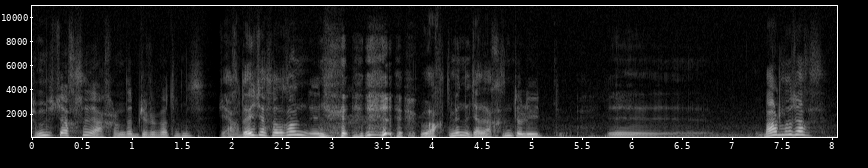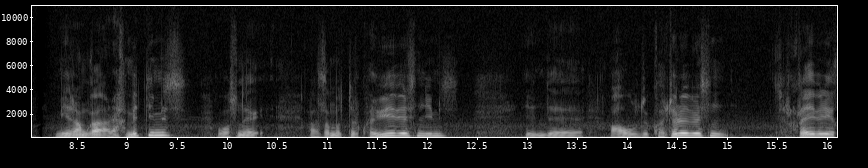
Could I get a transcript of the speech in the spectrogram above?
Жұмыс жақсы, ақырындап жүріп жатырмыз. Жағдай жасалған, уақытымен жалақысын төлейді. Барлығы жақсы. Мейрамға рахмет дейміз. Осындай азаматтар көбейе берсін дейміз. Енді ауылды көтере берсін, сырқырай берейік.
